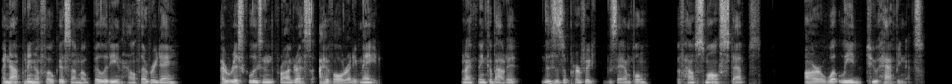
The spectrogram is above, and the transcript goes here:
By not putting a focus on mobility and health every day, I risk losing the progress I have already made. When I think about it, this is a perfect example of how small steps are what lead to happiness,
